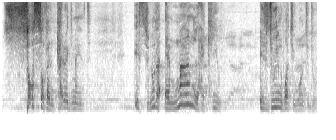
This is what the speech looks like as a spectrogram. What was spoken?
source of encouragement is to know that a man like you is doing what you want to do.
